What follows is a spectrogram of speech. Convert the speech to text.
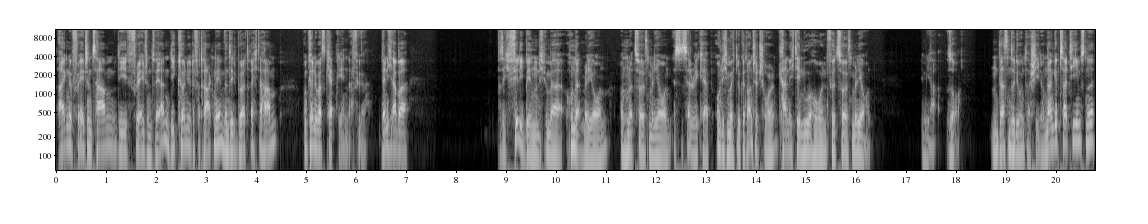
eigene Free Agents haben, die Free Agents werden, die können unter Vertrag nehmen, wenn sie die Bird-Rechte haben und können übers Cap gehen dafür. Wenn ich aber, was ich Philly bin und ich bin bei 100 Millionen, und 112 Millionen ist das Salary Cap und ich möchte Luka Doncic holen, kann ich den nur holen für 12 Millionen im Jahr. So. Und das sind so die Unterschiede. Und dann gibt's halt Teams, ne?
